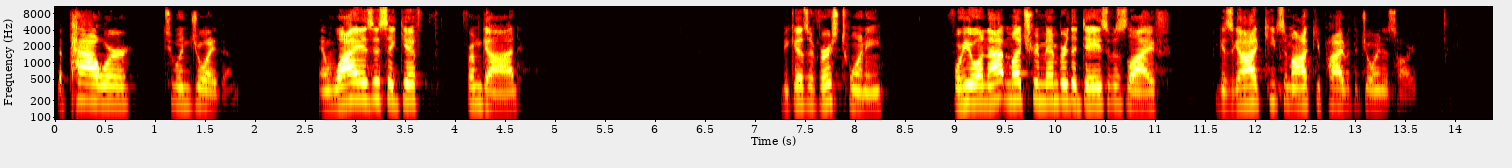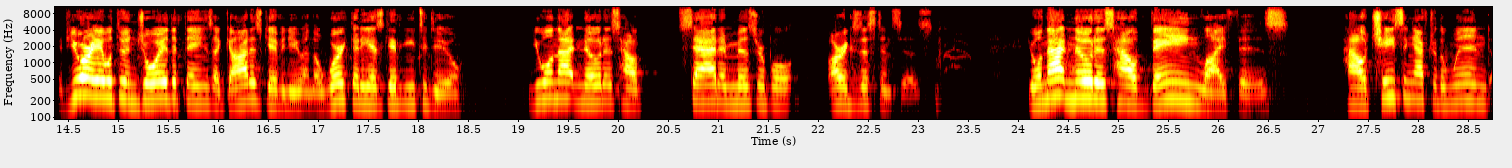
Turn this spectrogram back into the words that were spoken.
the power to enjoy them. And why is this a gift from God? Because of verse 20 For he will not much remember the days of his life, because God keeps him occupied with the joy in his heart. If you are able to enjoy the things that God has given you and the work that he has given you to do, you will not notice how sad and miserable our existence is. You will not notice how vain life is, how chasing after the wind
